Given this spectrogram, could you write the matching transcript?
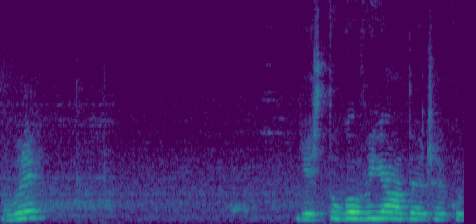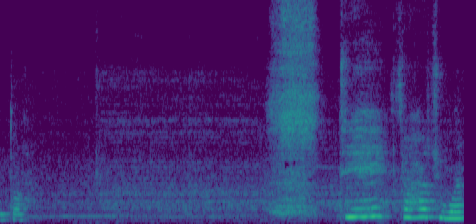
Do góry. Gdzieś tu go wyjadę, czekuj to. Ty, zahaczyłem.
